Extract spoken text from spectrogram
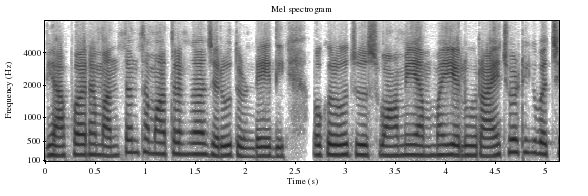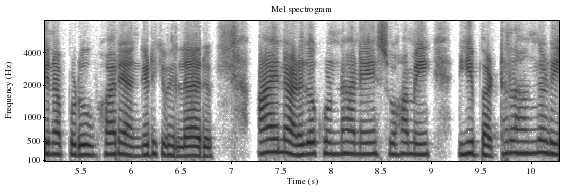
వ్యాపారం అంతంత మాత్రంగా జరుగుతుండేది. ఒకరోజు స్వామి అమ్మయ్యలు రాయచోటికి వచ్చినప్పుడు వారి అంగడికి వెళ్ళారు. ఆయన అడగకుండానే స్వామి ఈ బట్టల అంగడి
